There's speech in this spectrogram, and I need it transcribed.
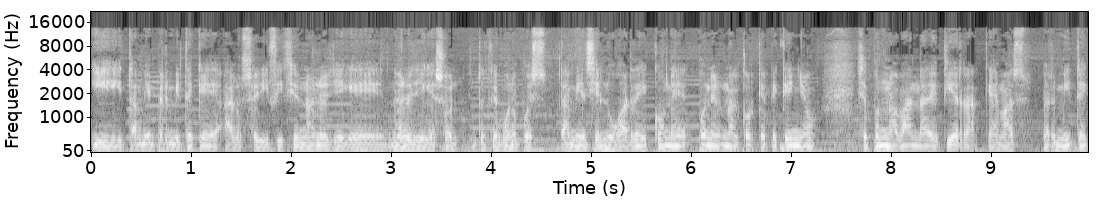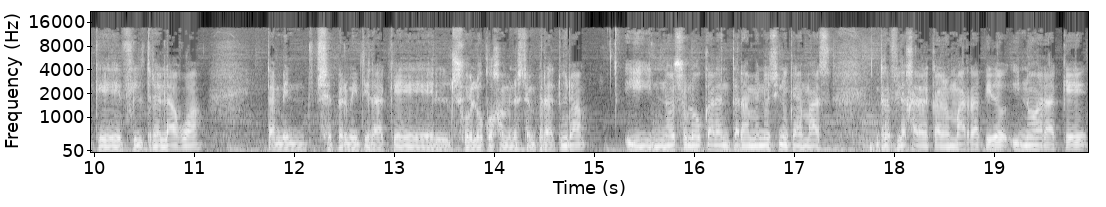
y también permite que a los edificios no les llegue no les llegue sol. Entonces bueno pues también si en lugar de poner un alcorque pequeño se pone una banda de tierra que además permite que filtre el agua también se permitirá que el suelo coja menos temperatura y no solo calentará menos, sino que además reflejará el calor más rápido y no hará que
